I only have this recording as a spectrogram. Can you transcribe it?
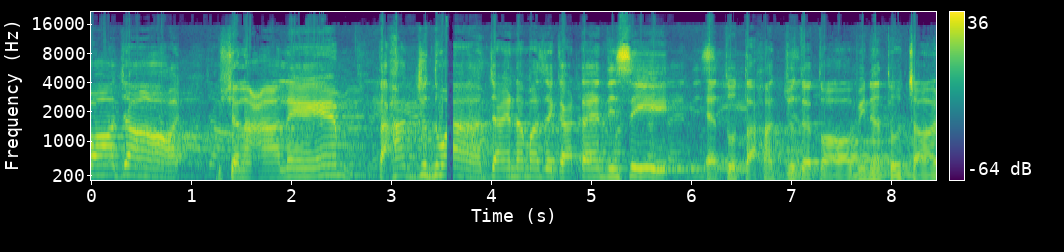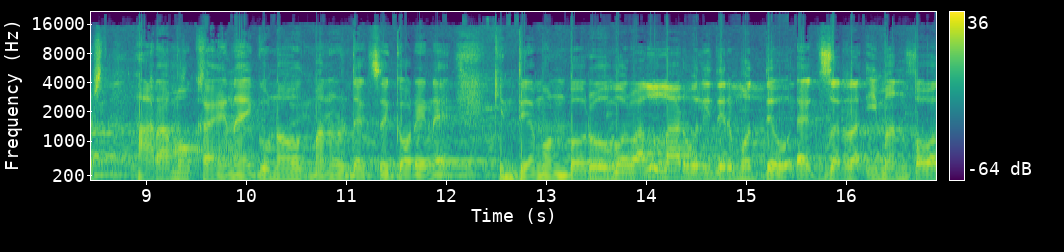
পাওয়া যায়? বিশাল আলেম, তাহাজ্জুদ যায় নামাজে কাটায় দিছি। এত তাহাজ্জুদ, এত অবিনত চাষ হারামও খায় নাই গুনাও মানুষ দেখছে, করে নাই। কিন্তু এমন বড় বড় আল্লাহর ওলিদের মধ্যেও এক জাররা ইমান পাওয়া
